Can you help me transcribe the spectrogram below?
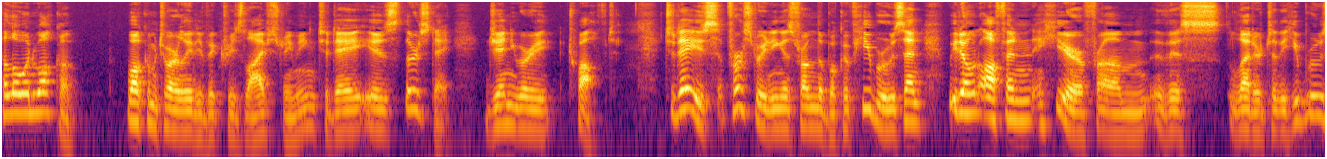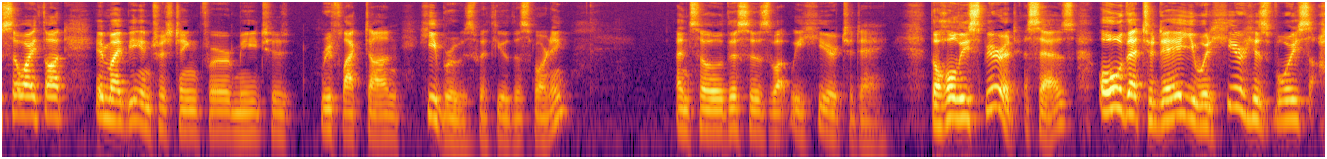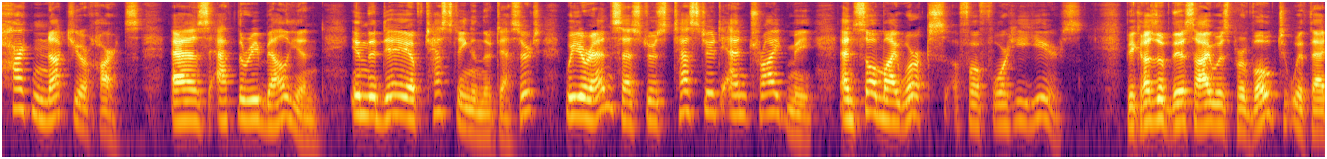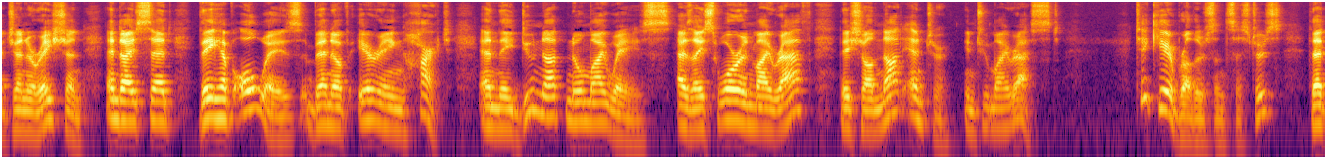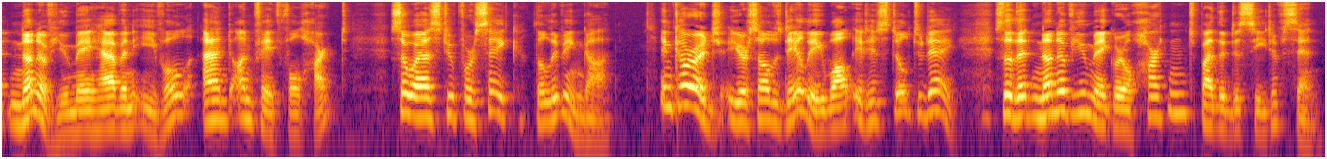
Hello and welcome. Welcome to Our Lady of Victory's live streaming. Today is Thursday, January 12th. Today's first reading is from the book of Hebrews, and we don't often hear from this letter to the Hebrews, so I thought it might be interesting for me to reflect on Hebrews with you this morning. And so this is what we hear today. The Holy Spirit says, Oh, that today you would hear his voice, harden not your hearts, as at the rebellion, in the day of testing in the desert, where your ancestors tested and tried me, and saw my works for forty years. Because of this I was provoked with that generation, and I said, They have always been of erring heart, and they do not know my ways. As I swore in my wrath, they shall not enter into my rest. Take care, brothers and sisters, that none of you may have an evil and unfaithful heart, so as to forsake the living God. Encourage yourselves daily while it is still today, so that none of you may grow hardened by the deceit of sin.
